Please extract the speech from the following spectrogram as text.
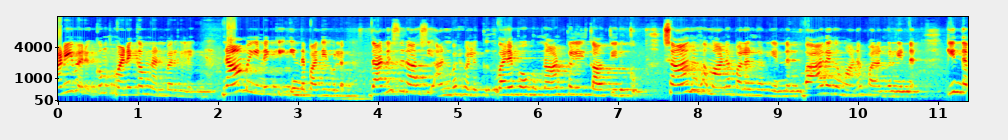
அனைவருக்கும் வணக்கம் நண்பர்களே. நாம இன்னைக்கு இந்த பதிவில் தனுசு ராசி அன்பர்களுக்கு வரப்போகும் நாட்களில் காத்திருக்கும் சாதகமான பலன்கள் என்ன? பாதகமான பலன்கள் என்ன? இந்த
